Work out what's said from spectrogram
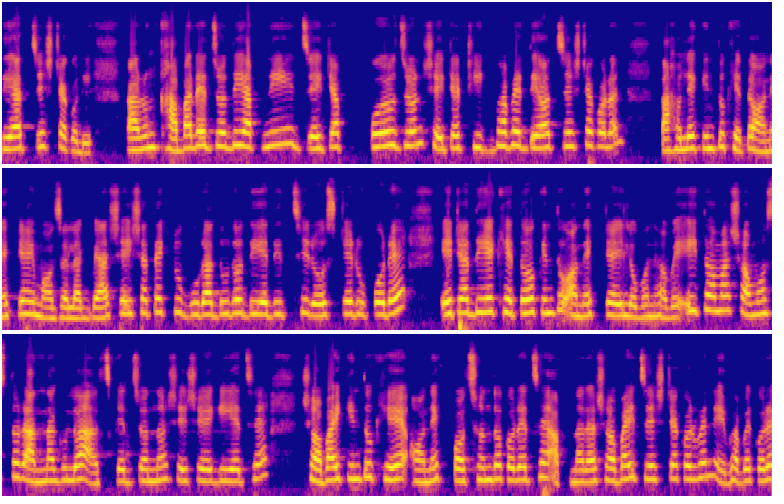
দেওয়ার চেষ্টা করি। কারণ খাবারের যদি আপনি যেটা প্রয়োজন সেটা ঠিকভাবে দেওয়ার চেষ্টা করেন, তাহলে কিন্তু খেতে অনেকটাই মজা লাগবে। আর সেই সাথে একটু গুঁড়া দুধও দিয়ে দিচ্ছি রোস্টের উপরে। এটা দিয়ে খেতেও কিন্তু অনেকটাই লোভনীয় হবে। এই তো আমার সমস্ত রান্নাগুলো আজকের জন্য শেষ হয়ে গিয়েছে। সবাই কিন্তু খেয়ে অনেক পছন্দ করেছে। আপনারা সবাই চেষ্টা করবেন এভাবে করে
